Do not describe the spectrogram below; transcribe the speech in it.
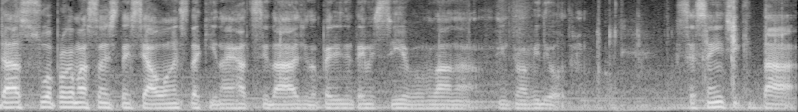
da sua programação existencial antes daqui, na erraticidade, no período intermissivo, lá na, entre uma vida e outra. Você sente que está.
